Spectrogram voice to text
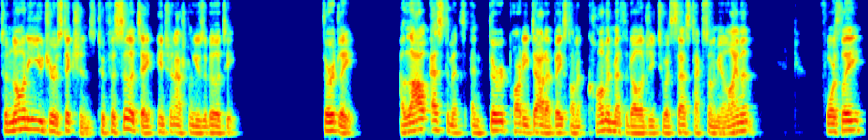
to non-EU jurisdictions to facilitate international usability. Thirdly, allow estimates and third-party data based on a common methodology to assess taxonomy alignment. Fourthly,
